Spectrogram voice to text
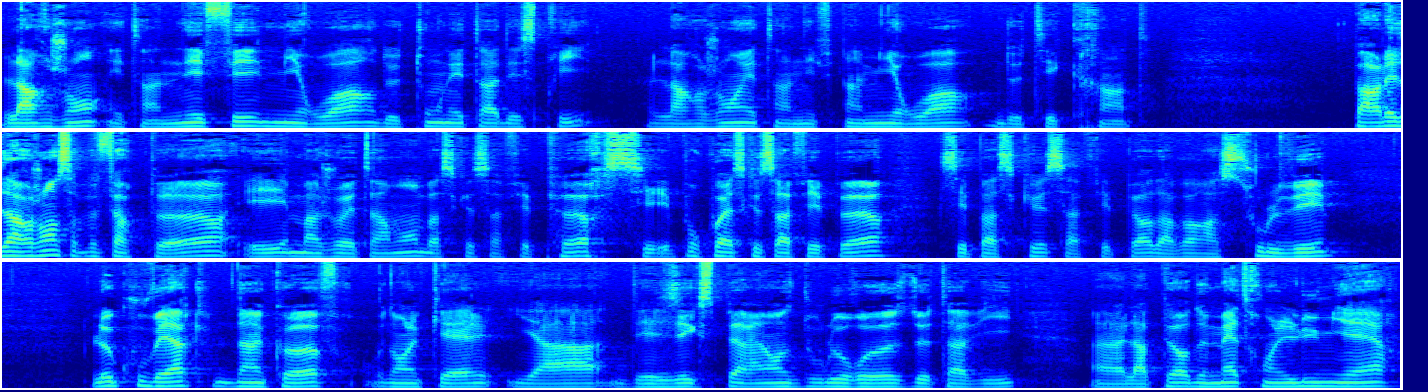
L'argent est un effet miroir de ton état d'esprit. L'argent est un, miroir de tes craintes. Parler d'argent, ça peut faire peur et majoritairement parce que ça fait peur. C'est pourquoi est-ce que ça fait peur? C'est parce que ça fait peur d'avoir à soulever le couvercle d'un coffre dans lequel il y a des expériences douloureuses de ta vie, euh, la peur de mettre en lumière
